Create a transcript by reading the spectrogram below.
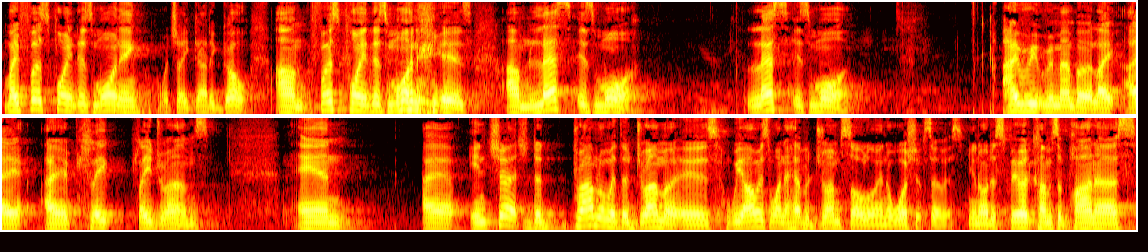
my first point this morning, which I gotta go, um, first point this morning is um, less is more. Less is more. I re- remember, like, I, I play, play drums, and I, in church, the problem with the drummer is we always want to have a drum solo in a worship service. You know, the Spirit comes upon us,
